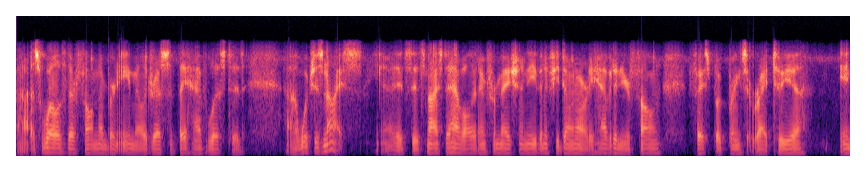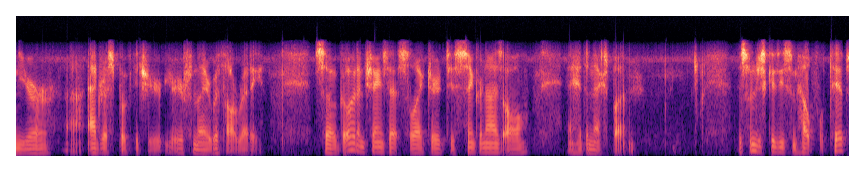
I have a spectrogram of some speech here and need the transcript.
uh, as well as their phone number and email address that they have listed, uh, which is nice. You know, it's it's nice to have all that information, even if you don't already have it in your phone. Facebook brings it right to you in your uh, address book that you're you're familiar with already. So go ahead and change that selector to synchronize all, and hit the next button. This one just gives you some helpful tips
